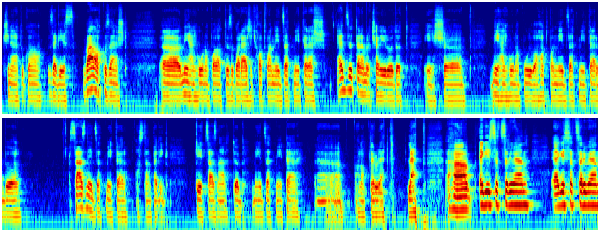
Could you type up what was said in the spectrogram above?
csináltuk az egész vállalkozást. Néhány hónap alatt ez a garázs egy 60 négyzetméteres edzőteremre cserélődött, és néhány hónap múlva 60 négyzetméterből 100 négyzetméter, aztán pedig 200-nál több négyzetméter alapterület lett. Egész egyszerűen, egész egyszerűen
